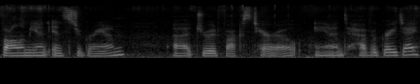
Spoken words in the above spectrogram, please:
follow me on Instagram, uh, Druid Fox Tarot, and have a great day.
